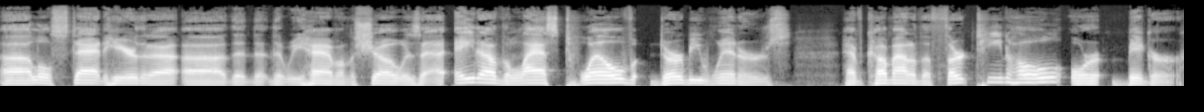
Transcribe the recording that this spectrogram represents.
uh, a little stat here that I, uh, that, that that we have on the show is uh, eight out of the last twelve Derby winners have come out of the thirteen hole or bigger.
